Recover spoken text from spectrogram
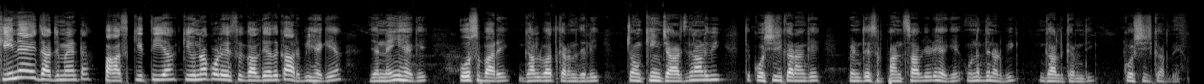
ਕਿਹਨੇ ਇਹ ਜੱਜਮੈਂਟ ਪਾਸ ਕੀਤੀ ਆ? ਕਿ ਉਹਨਾਂ ਕੋਲ ਇਸ ਗੱਲ ਦੇ ਅਧਿਕਾਰ ਵੀ ਹੈਗੇ ਆ ਜਾਂ ਨਹੀਂ ਹੈਗੇ? ਉਸ ਬਾਰੇ ਗੱਲਬਾਤ ਕਰਨ ਦੇ ਲਈ ਚੌਂਕੀ ਇੰਚਾਰਜ ਦੇ ਨਾਲ ਵੀ ਤੇ ਕੋਸ਼ਿਸ਼ ਕਰਾਂਗੇ ਪਿੰਡ ਦੇ ਸਰਪੰਚ ਸਾਹਿਬ ਜਿਹੜੇ ਹੈਗੇ ਉਹਨਾਂ ਦੇ ਨਾਲ ਵੀ ਗੱਲ ਕਰਨ ਦੀ ਕੋਸ਼ਿਸ਼ ਕਰਦੇ ਹਾਂ।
